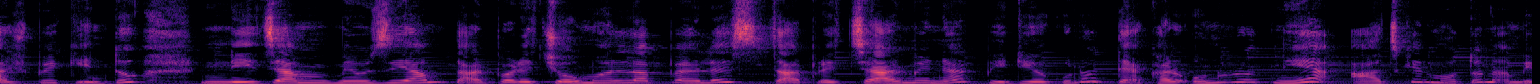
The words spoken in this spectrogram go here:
আসবে কিন্তু নিজাম মিউজিয়াম তারপরে চৌমাল্লা প্যালেস তারপরে চারমিনার ভিডিওগুলো দেখার অনুরোধ নিয়ে আজকের মতন আমি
